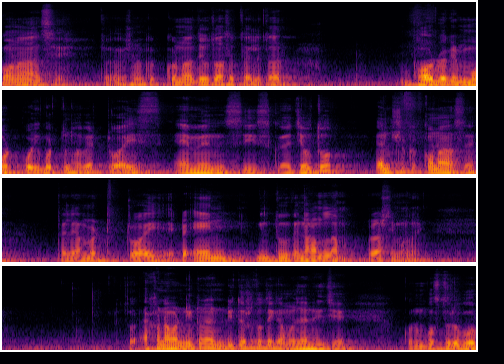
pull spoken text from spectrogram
কণা আছে। তো সংখ্যক কণা যেহেতু আছে, তাহলে তার ভরবেগের মোট পরিবর্তন হবে twice M N C square যেহেতু এন সংখ্যক কণা আছে, তাহলে আমরা টয় একটা এন কিন্তু এখানে আনলাম রাশিমালায়। তো এখন আমার নিউটনের দ্বিতীয় সূত্র থেকে আমরা জানি যে কোনো বস্তুর ওপর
